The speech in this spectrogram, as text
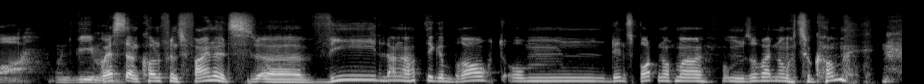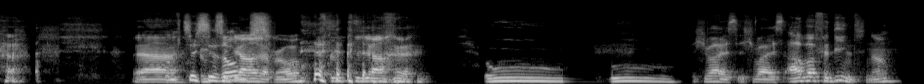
Oh, und wie, Mann? Western Conference Finals. Äh, wie lange habt ihr gebraucht, um den Spot nochmal, um so weit nochmal zu kommen? ja, 50 Saisons. Jahre, Bro. 50 Jahre. uh, uh. Ich weiß, ich weiß. Aber verdient, ne?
